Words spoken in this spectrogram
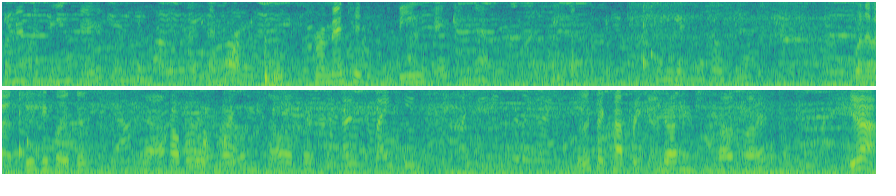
fermented bean paste and pork. Fermented bean paste. Yeah. Pizza. When I'm at sushi places, Yeah. Cover with white miso. at first. spicy, spicy really nice. it looks like paprika. You got any treehouse butter? Yeah.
